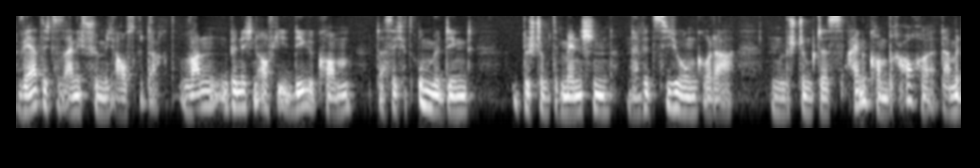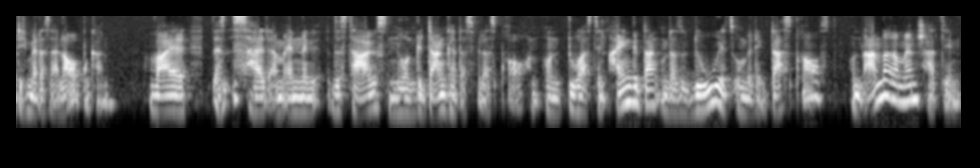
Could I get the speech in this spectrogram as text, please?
wer hat sich das eigentlich für mich ausgedacht? Wann bin ich denn auf die Idee gekommen, dass ich jetzt unbedingt bestimmte Menschen, eine Beziehung oder ein bestimmtes Einkommen brauche, damit ich mir das erlauben kann? Weil es ist halt am Ende des Tages nur ein Gedanke, dass wir das brauchen. Und du hast den einen Gedanken, dass du jetzt unbedingt das brauchst. Und ein anderer Mensch hat den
